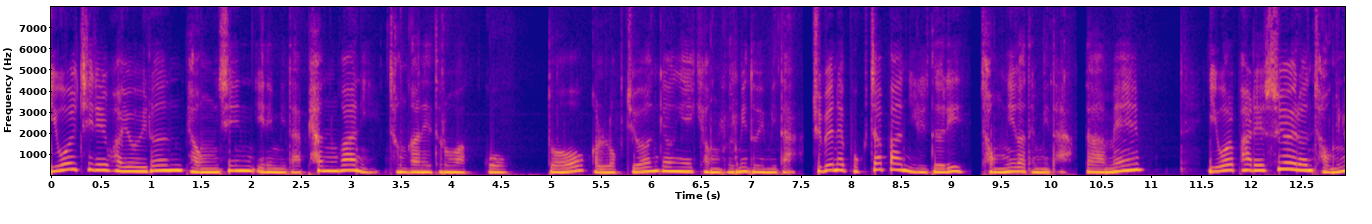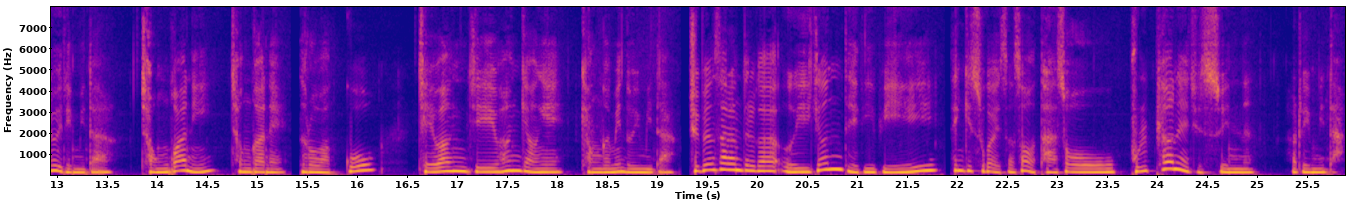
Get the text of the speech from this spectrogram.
2월 7일 화요일은 병신일입니다. 편관이 정관에 들어왔고 또 걸록지 환경에 경금이 놓입니다. 주변에 복잡한 일들이 정리가 됩니다. 그 다음에 2월 8일 수요일은 정요일입니다. 정관이 정관에 들어왔고 제왕지 환경에 경금이 놓입니다. 주변 사람들과 의견 대립이 생길 수가 있어서 다소 불편해질 수 있는 하루입니다.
